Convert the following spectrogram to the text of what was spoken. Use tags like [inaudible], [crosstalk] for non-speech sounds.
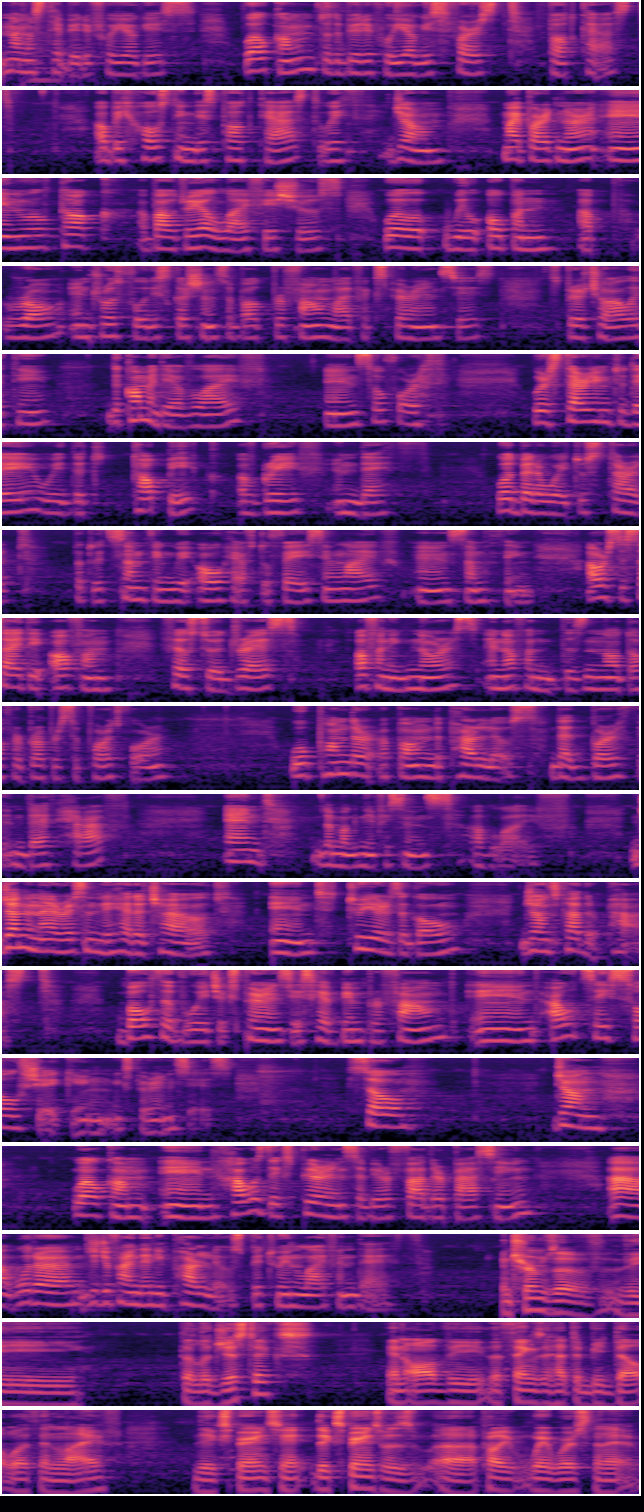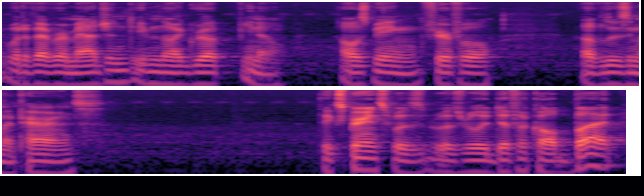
Namaste, beautiful yogis. Welcome to the Beautiful Yogis First podcast. I'll be hosting this podcast with John, my partner, and we'll talk about real life issues. We'll, we'll open up raw and truthful discussions about profound life experiences, spirituality, the comedy of life, and so forth. We're starting today with the topic of grief and death. What better way to start but with something we all have to face in life and something our society often fails to address, often ignores, and often does not offer proper support for. We'll ponder upon the parallels that birth and death have and the magnificence of life. John and I recently had a child, and two years ago, John's father passed both of which experiences have been profound and I would say soul shaking experiences. So, John, welcome. And how was the experience of your father passing? Uh, what uh, did you find any parallels between life and death? In terms of the the logistics and all the, the things that had to be dealt with in life, the experience the experience was uh, probably way worse than I would have ever imagined. Even though I grew up, you know, always being fearful of losing my parents. The experience was was really difficult, but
